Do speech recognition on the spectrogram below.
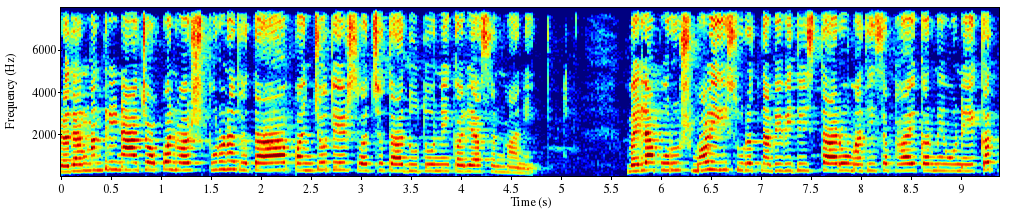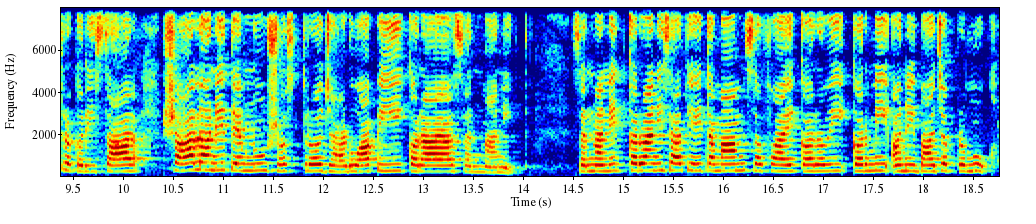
પ્રધાનમંત્રીના ચોપન વર્ષ પૂર્ણ થતાં પંચોતેર સ્વચ્છતા દૂતોને કર્યા સન્માનિત. મહિલા પુરુષ મળી સુરતના વિવિધ વિસ્તારોમાંથી સફાઈ કર્મીઓને એકત્ર કરી શાલ અને તેમનું શસ્ત્ર ઝાડુ આપી કરાયા સન્માનિત. સન્માનિત કરવાની સાથે તમામ સફાઈ કરવી, કર્મી અને ભાજપ પ્રમુખ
